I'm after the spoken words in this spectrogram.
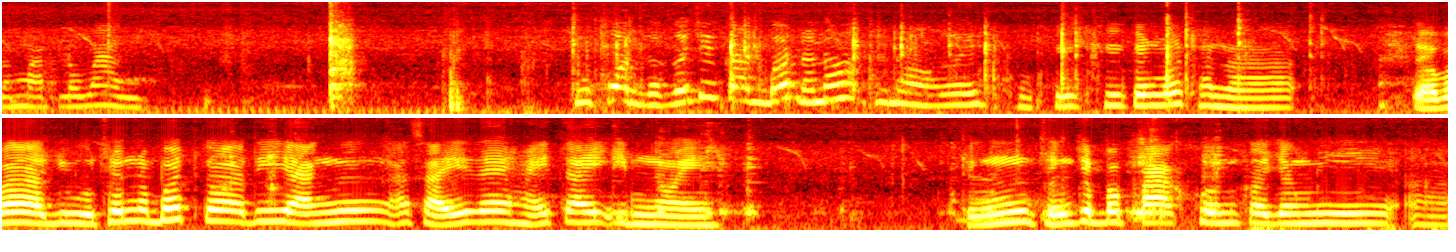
ระมัดระวังทุกคนก็คือชื่อกันเบิดนะเนาะพี่น้องเอ้ยคือคือกันวัฒนาแต่ว่าอยู่ชนบทก็ดีอย่างหนึงอาศัยได้หายใจอิ่มหน่อย ถึงถึงจะบ่ปะคนก็ยังมีอ่า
